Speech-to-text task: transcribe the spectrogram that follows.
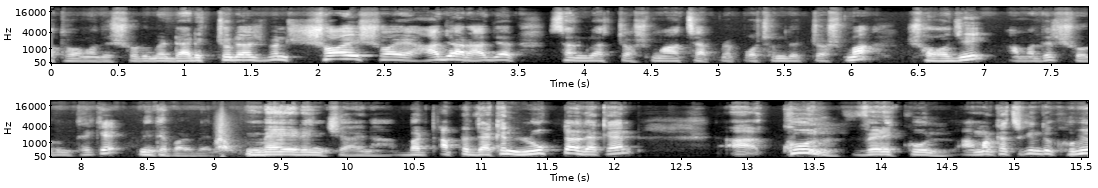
অথবা আমাদের শোরুমে ডাইরেক্ট চলে আসবেন। শয়ে শয়ে হাজার হাজার সানগ্লাস চশমা আছে, আপনার পছন্দের চশমা সহজেই আমাদের শোরুম থেকে নিতে পারবেন। মেড ইন চায়না বাট আপনি দেখেন লুকটা দেখেন কুল ভেরি কুল আমার কাছে কিন্তু খুবই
